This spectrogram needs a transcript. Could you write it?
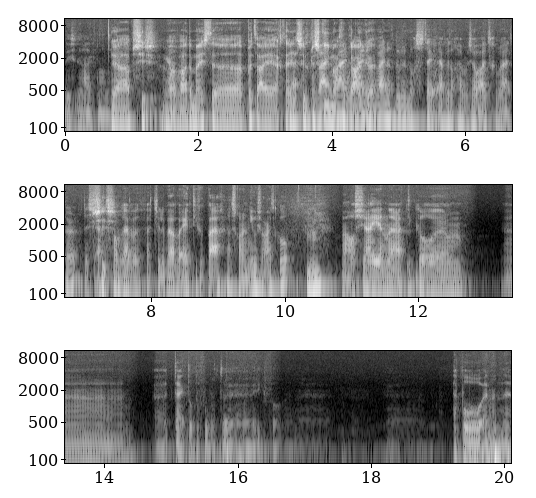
die ze eruit knallen. Ja, precies. Ja. Waar, waar de meeste eh, partijen echt hele Ja, simpele schema wij- gebruiken. Weinig, weinig doen het nog steeds, hebben we nog helemaal zo uitgebreid hoor. Dus echt van, we hebben natuurlijk wel één type pagina, dat is gewoon een nieuwsartikel. Mhm. Maar als jij een eh, artikel eh, tagt op bijvoorbeeld, weet ik veel, een, Apple en een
